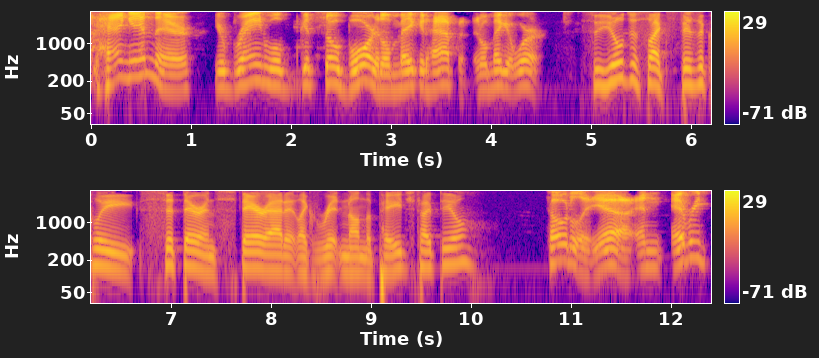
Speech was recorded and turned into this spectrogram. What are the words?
hang in there your brain will get so bored it'll make it happen. It'll make it work. So you'll just like physically sit there and stare at it like written on the page type deal? Totally, yeah. And every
